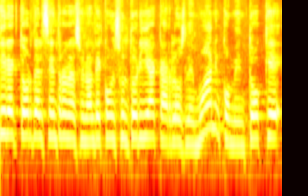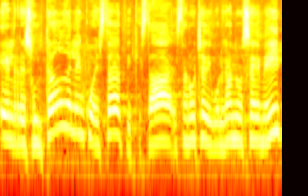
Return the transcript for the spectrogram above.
Director del Centro Nacional de Consultoría, Carlos Lemoine, comentó que el resultado de la encuesta que está esta noche divulgando CMI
